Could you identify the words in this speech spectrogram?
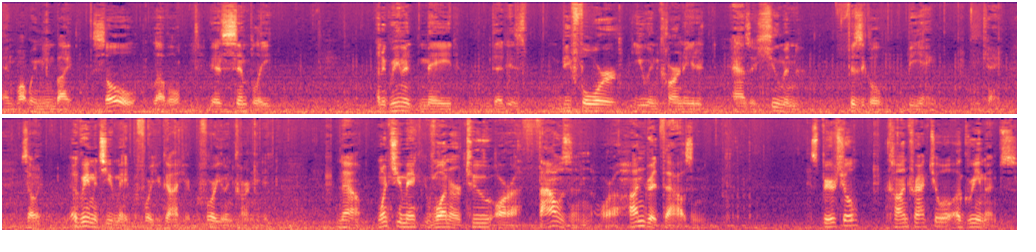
And what we mean by soul level is simply an agreement made that is before you incarnated as a human physical being. Okay? So, agreements you made before you got here, before you incarnated. Now, once you make one or two or a thousand or a hundred thousand spiritual contractual agreements,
